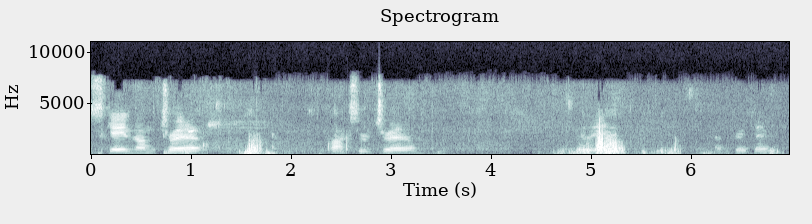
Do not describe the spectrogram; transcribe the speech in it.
skating on the trail, Foxford Trail. That's really it. Have a great day.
